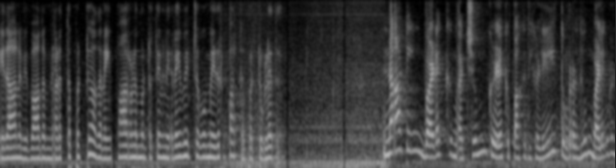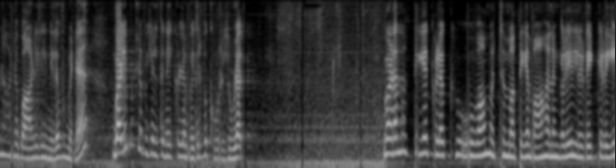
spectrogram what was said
மீதான விவாதம் நடத்தப்பட்டு அதனை பாராளுமன்றத்தில் நிறைவேற்றவும் எதிர்பார்க்கப்பட்டுள்ளது. நாட்டின் வடக்கு மற்றும் கிழக்கு பகுதிகளில் தொடர்ந்தும் மழையுடனான வானிலை நிலவும் என வளிமண்டலவியல் திணைக்களம் எதிர்வு கூறியுள்ளது. வடமத்திய கிழக்கு ஊவா மற்றும் மத்திய மாகாணங்களில் இடைக்கிடையே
